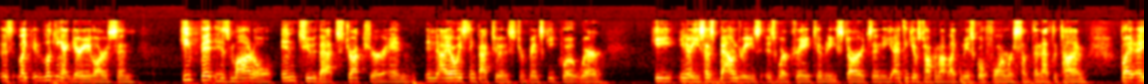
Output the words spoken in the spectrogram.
this, like looking at Gary Larson, he fit his model into that structure, and and I always think back to a Stravinsky quote where he you know he says boundaries is where creativity starts and he, i think he was talking about like musical form or something at the time but uh,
